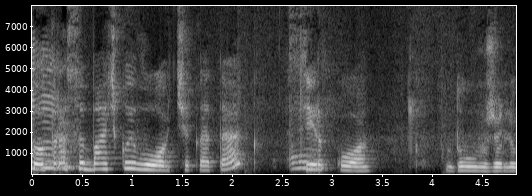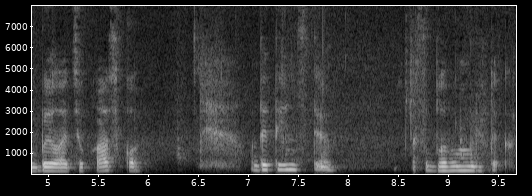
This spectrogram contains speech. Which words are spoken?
То про собачку і вовчика, так? Сірко. Дуже любила цю казку у дитинстві. Особливо мультик.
